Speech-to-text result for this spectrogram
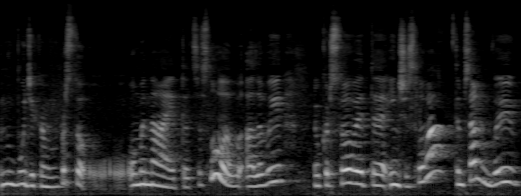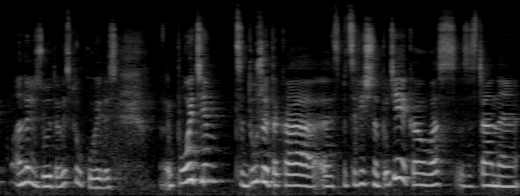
ну, будь-якому, ви просто оминаєте це слово, але ви використовуєте інші слова, тим самим ви аналізуєте, ви спілкуєтесь. Потім це дуже така е, специфічна подія, яка у вас застряне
